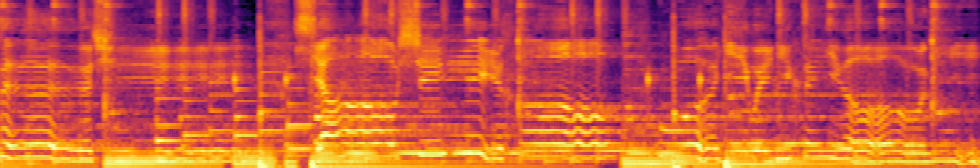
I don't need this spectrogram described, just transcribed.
乐趣。小时候，我以为你很有理，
